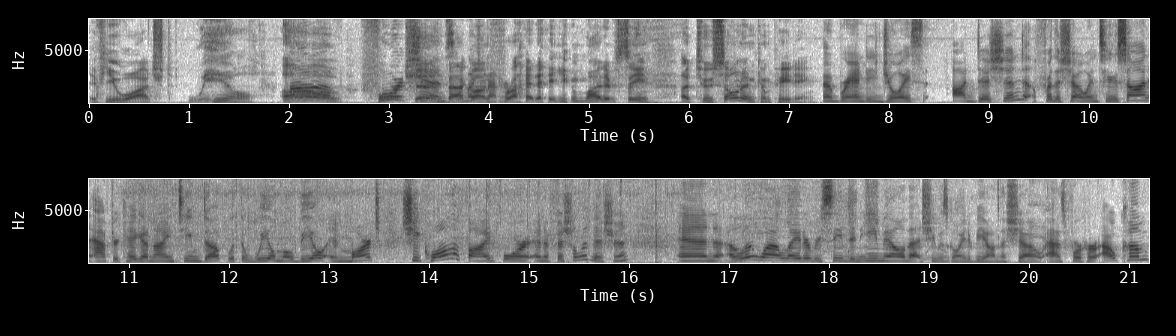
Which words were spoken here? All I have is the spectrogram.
If you watched Wheel of, Of Fortune, Fortune, back much on better. Friday, you might have seen a Tucsonan competing. Uh, Brandi Joyce auditioned for the show in Tucson after KGUN 9 teamed up with the Wheelmobile in March. She qualified for an official audition and a little while later received an email that she was going to be on the show. As for her outcome,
